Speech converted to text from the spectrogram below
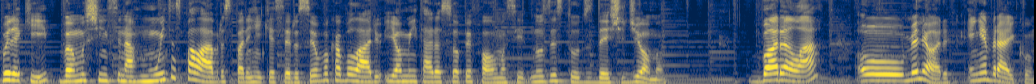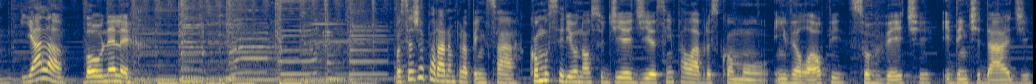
Por aqui, vamos te ensinar muitas palavras para enriquecer o seu vocabulário e aumentar a sua performance nos estudos deste idioma. Bora lá? Ou melhor, em hebraico, Yala, bou nelech. vocês já pararam para pensar como seria o nosso dia a dia sem palavras como envelope, sorvete, identidade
